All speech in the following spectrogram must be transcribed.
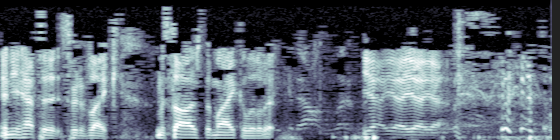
and you have to sort of like massage the mic a little bit. Yeah, yeah, yeah, yeah.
